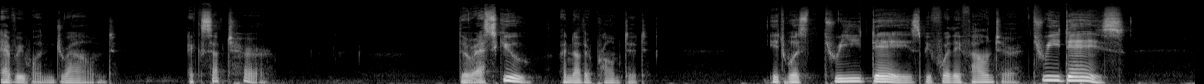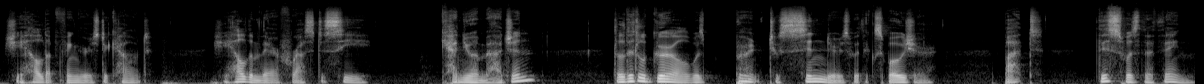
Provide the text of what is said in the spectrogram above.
Everyone drowned, except her. The rescue, another prompted. It was three days before they found her. Three days! She held up fingers to count. She held them there for us to see. Can you imagine? The little girl was burnt to cinders with exposure. But this was the thing,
